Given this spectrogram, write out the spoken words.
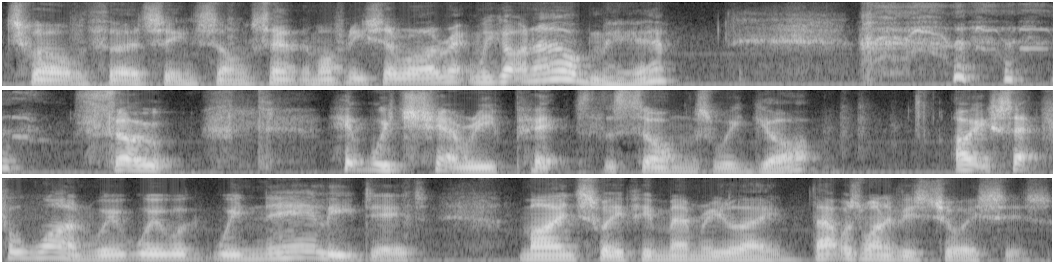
12 or 13 songs, sent them off, and he said, Well, I reckon we got an album here. so we cherry picked the songs we got. Oh, except for one. We, we, were, we nearly did Minesweeping Memory Lane. That was one of his choices.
